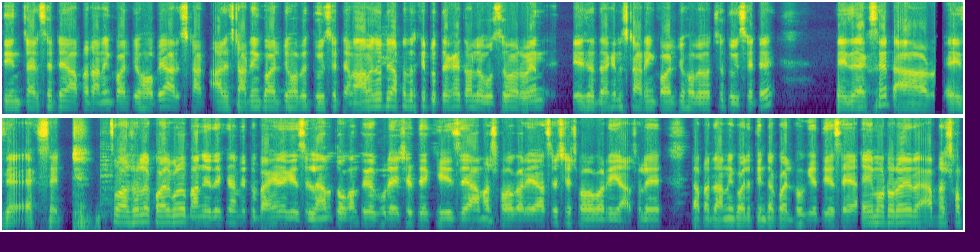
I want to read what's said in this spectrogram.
তিন চার সেটে আপনার রানিং কোয়ালিটি হবে আর স্টার্ট আর স্টার্টিং কোয়ালিটি হবে দুই সেটে আমি যদি আপনাদেরকে একটু দেখাই তাহলে বুঝতে পারবেন। এই যে দেখেন স্টার্টিং কোয়ালিটি হবে হচ্ছে দুই সেটে এই যে এক সেট আর এই যে এক সেট তো আসলে কয়েলগুলো বানিয়ে রেখে আমি একটু বাইরে গেছিলাম, তো ওখান থেকে ঘুরে এসে দেখি যে আমার সহকারী আছে, সে সহকারী আসলে আপনার রানিং কয়েলে তিনটা কয়েল ঢুকিয়ে দিয়েছে। এই মোটরের আপনার সব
